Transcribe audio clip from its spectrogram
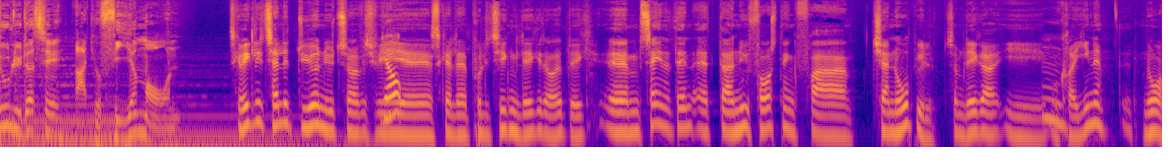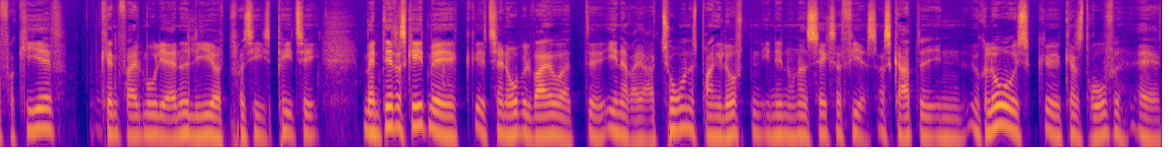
Du lytter til Radio 4 morgen. Skal vi ikke lige tage lidt dyre nyt, så, hvis vi øh, skal lade politikken ligge et øjeblik? Øhm, sagen er den, at der er ny forskning fra Tjernobyl, som ligger i mm. Ukraine, nord for Kiev, kendt for alt muligt andet lige og præcis PT. Men det, der skete med Tjernobyl, var jo, at øh, en af reaktorerne sprang i luften i 1986 og skabte en økologisk øh, katastrofe af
